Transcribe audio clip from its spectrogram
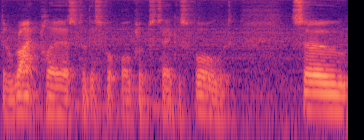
the right players for this football club to take us forward. So,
